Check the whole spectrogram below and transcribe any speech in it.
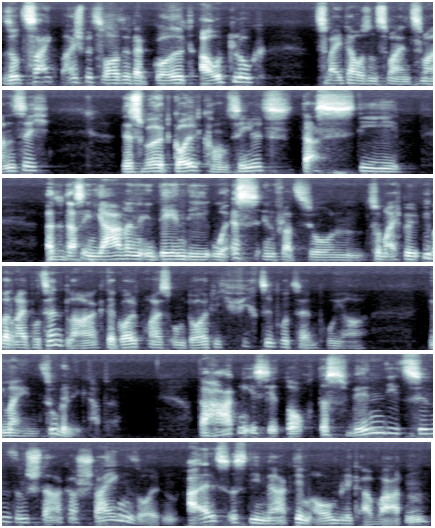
So zeigt beispielsweise der Gold Outlook 2022 des World Gold Councils, dass die also dass in Jahren, in denen die US-Inflation zum Beispiel über drei Prozent lag, der Goldpreis um deutlich 14 Prozent pro Jahr immerhin zugelegt hatte. Der Haken ist jedoch, dass wenn die Zinsen stärker steigen sollten, als es die Märkte im Augenblick erwarten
